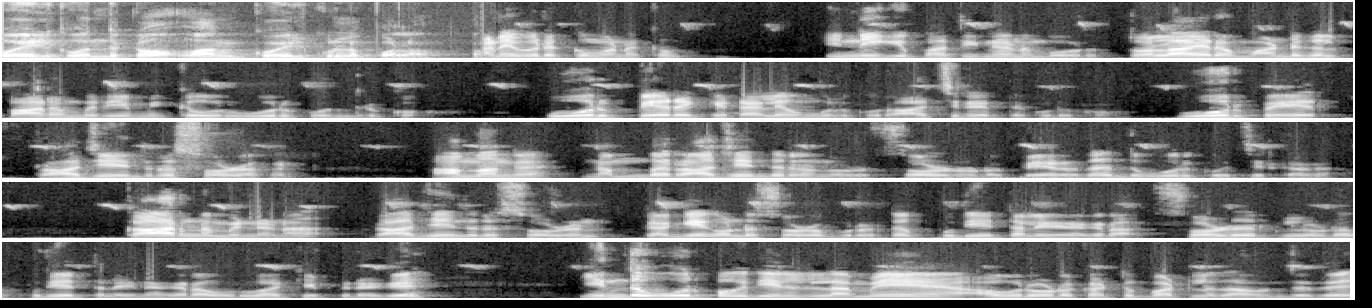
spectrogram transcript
கோயிலுக்கு வந்துட்டோம். வாங்க கோயிலுக்குள்ளே போகலாம் அனைவருக்கும் வணக்கம். இன்றைக்கி பார்த்தீங்கன்னா நம்ம ஒரு தொள்ளாயிரம் ஆண்டுகள் பாரம்பரியமிக்க ஒரு ஊருக்கு வந்திருக்கோம். ஊர் பேரை கேட்டாலே உங்களுக்கு ஒரு ஆச்சரியத்தை கொடுக்கும். ஊர் பேர் ராஜேந்திர சோழகன். ஆமாங்க நம்ம ராஜேந்திரனோட சோழனோட பேரை தான் இந்த ஊருக்கு வச்சுருக்காங்க. காரணம் என்னென்னா ராஜேந்திர சோழன் கங்கை கொண்ட சோழபுரத்தை புதிய தலைநகராக சோழர்களோட புதிய தலைநகராக உருவாக்கிய பிறகு இந்த ஊர் பகுதியில் எல்லாமே அவரோட கட்டுப்பாட்டில் தான் வந்தது.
